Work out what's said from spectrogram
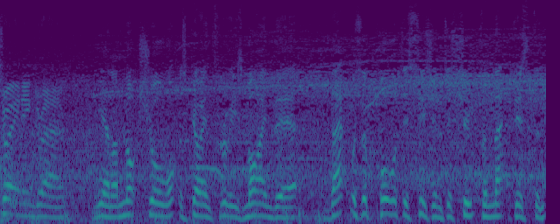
Training ground. Yeah, and I'm not sure what was going through his mind there. That was a poor decision to shoot from that distance.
